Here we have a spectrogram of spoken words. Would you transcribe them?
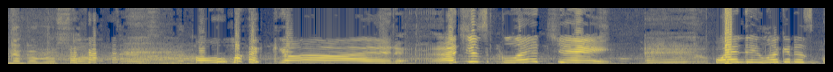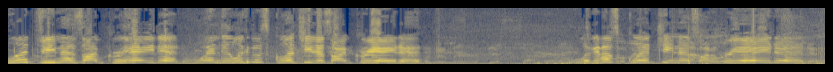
Now go real slow up there. Oh my god! That's just glitchy! Wendy, look at this glitchiness I've created! Wendy, look at this glitchiness I've created! Look at this glitchiness I've created!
